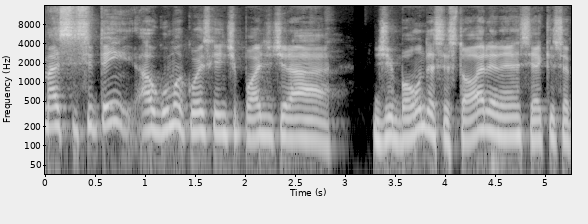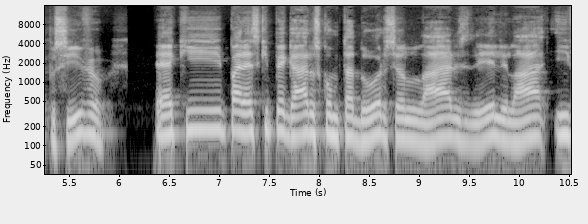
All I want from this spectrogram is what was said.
mas se, se, tem alguma coisa que a gente pode tirar de bom dessa história, né? Se é que isso é possível, é que parece que pegaram os computadores, celulares dele lá e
